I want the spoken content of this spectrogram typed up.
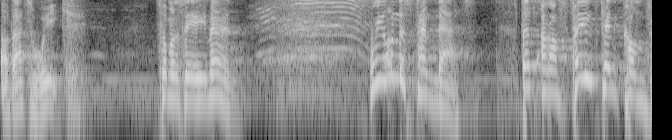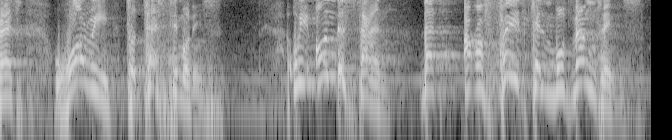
Oh, that's weak. Someone say, Amen. We understand that. That our faith can convert worry to testimonies. We understand that our faith can move mountains.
